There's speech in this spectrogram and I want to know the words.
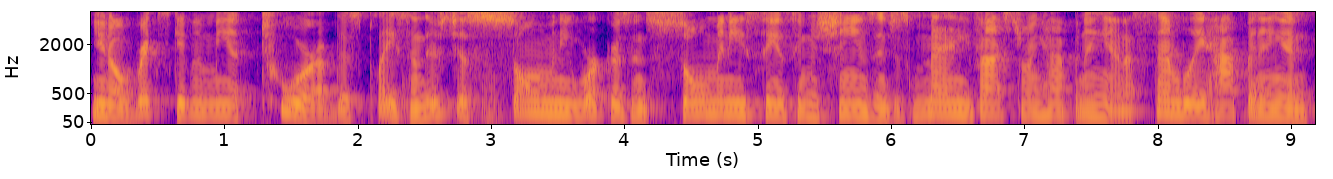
you know, Rick's giving me a tour of this place, and there's just so many workers and so many CNC machines and just manufacturing happening and assembly happening. And,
